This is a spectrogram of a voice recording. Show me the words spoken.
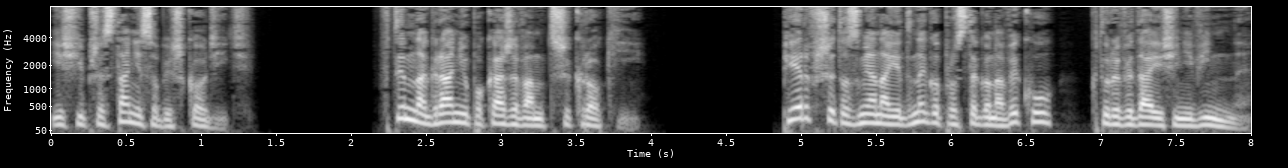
jeśli przestanie sobie szkodzić. W tym nagraniu pokażę wam trzy kroki. Pierwszy to zmiana jednego prostego nawyku, który wydaje się niewinny.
